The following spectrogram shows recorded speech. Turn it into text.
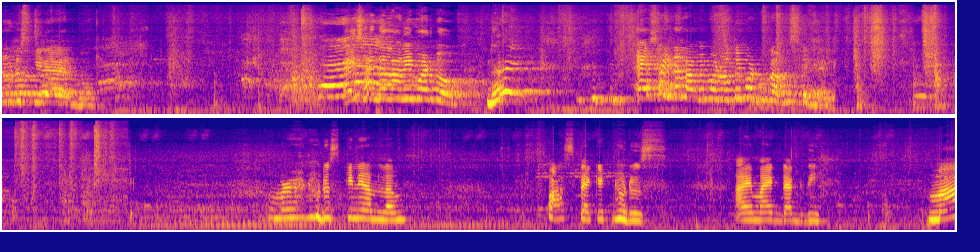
নুডলস কিনে আনব এই স্যান্ডেল আমি পরবো এই স্যান্ডেল আমি পরবো তুই পরবো কেমন স্যান্ডেল আমরা নুডলস কিনে আনলাম। পাঁচ প্যাকেট নুডলস আই এক ডাক দি। মা!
